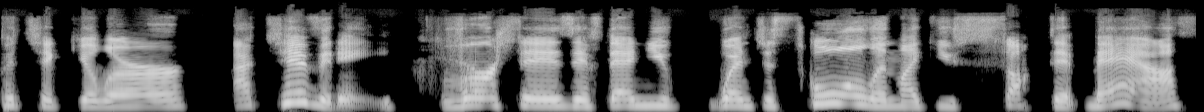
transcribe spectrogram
particular activity? Versus if then you went to school and like you sucked at math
